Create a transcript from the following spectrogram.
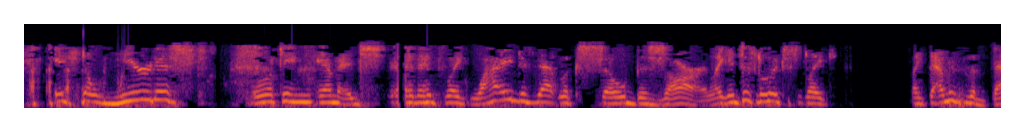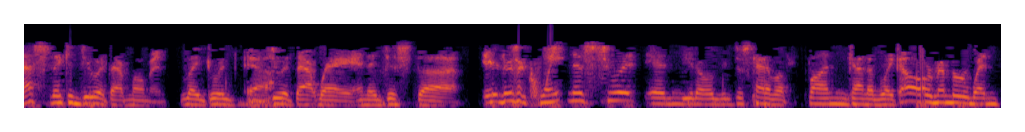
it's the weirdest looking image, and it's like, why does that look so bizarre? Like it just looks like like that was the best they could do at that moment. Like was Yeah. do it that way, and it just uh it, there's a quaintness to it, and you know, just kind of a fun kind of like, oh, remember when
